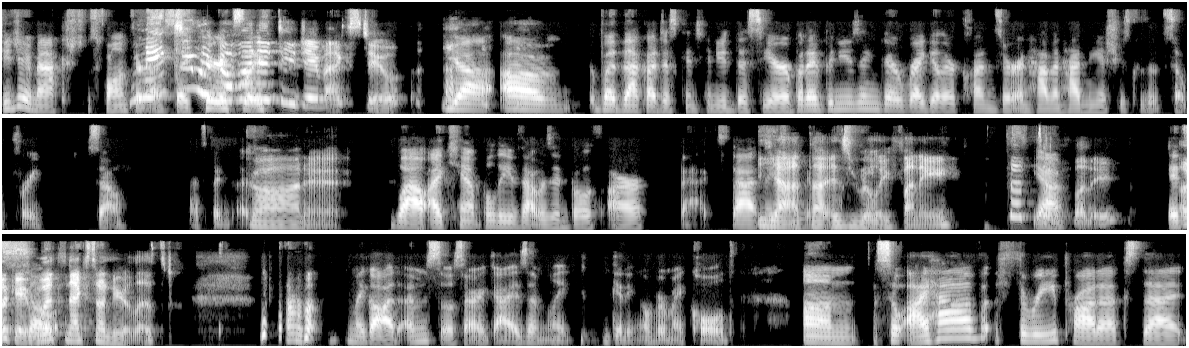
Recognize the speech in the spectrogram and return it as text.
TJ Maxx sponsored Me us. Too. Like seriously, I got TJ Maxx too. yeah, um, but that got discontinued this year. But I've been using their regular cleanser and haven't had any issues because it's soap free. So that's been good. Got it. Wow, I can't believe that was in both our bags. That yeah, that is really funny. That's yeah. so funny. It's okay, so... what's next on your list? oh my god, I'm so sorry, guys. I'm like getting over my cold. Um, so I have three products that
